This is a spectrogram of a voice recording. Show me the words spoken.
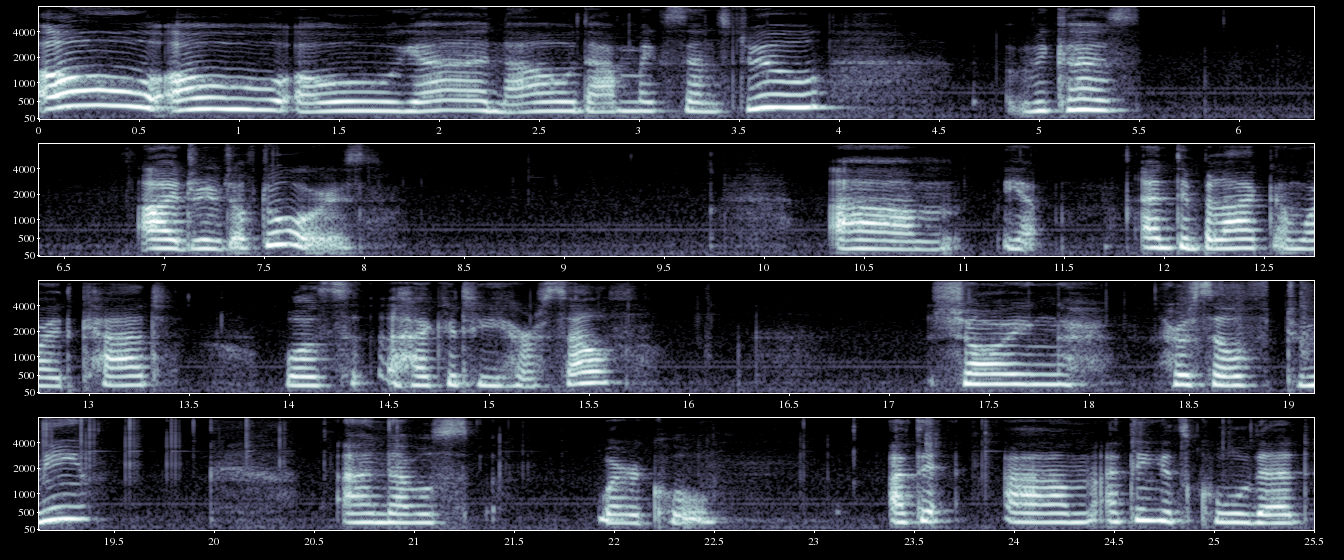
oh oh oh yeah now that makes sense too. Because i dreamed of doors. Um yeah. And the black and white cat was hecate herself showing herself to me and that was very cool. I think um i think it's cool that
